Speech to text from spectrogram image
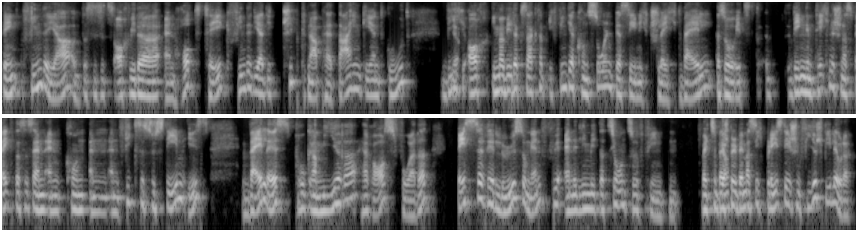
denk, finde ja, und das ist jetzt auch wieder ein Hot Take, findet ja die Chipknappheit dahingehend gut, wie ja. ich auch immer wieder gesagt habe, ich finde ja Konsolen per se nicht schlecht, weil, also jetzt wegen dem technischen Aspekt, dass es ein, ein, ein, ein fixes System ist, weil es Programmierer herausfordert, bessere Lösungen für eine Limitation zu finden. Weil zum Beispiel, ja. wenn man sich PlayStation 4 Spiele oder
